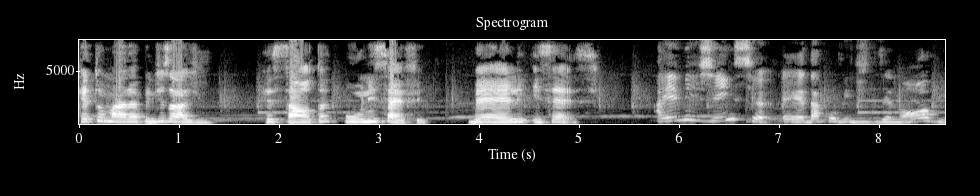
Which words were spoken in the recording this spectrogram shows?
retomar a aprendizagem, ressalta o Unicef, BLICS. A emergência é, da Covid-19,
